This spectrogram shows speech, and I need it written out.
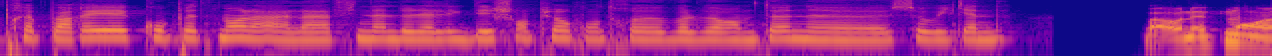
préparer complètement la, finale de la Ligue des Champions contre Wolverhampton ce week-end. Bah, honnêtement,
